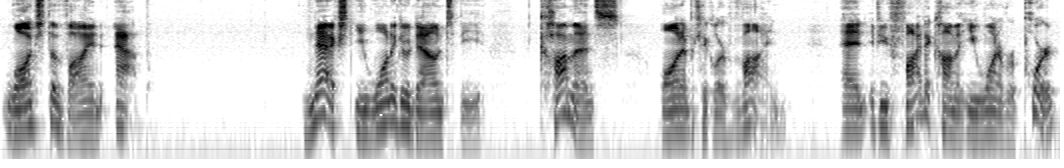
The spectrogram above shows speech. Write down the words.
launch the Vine app. Next, you want to go down to the comments on a particular Vine. And if you find a comment you want to report,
